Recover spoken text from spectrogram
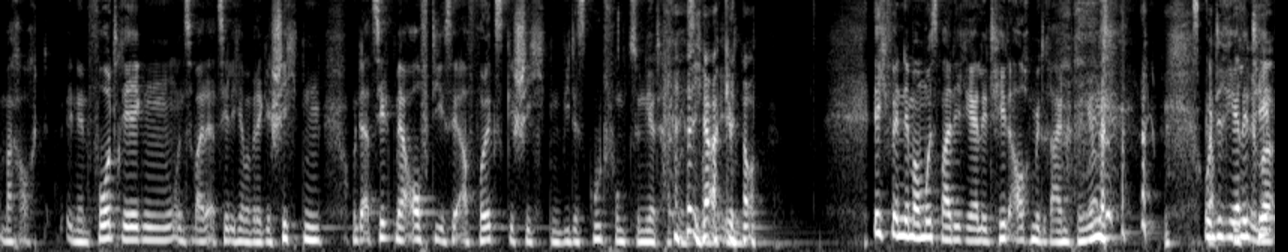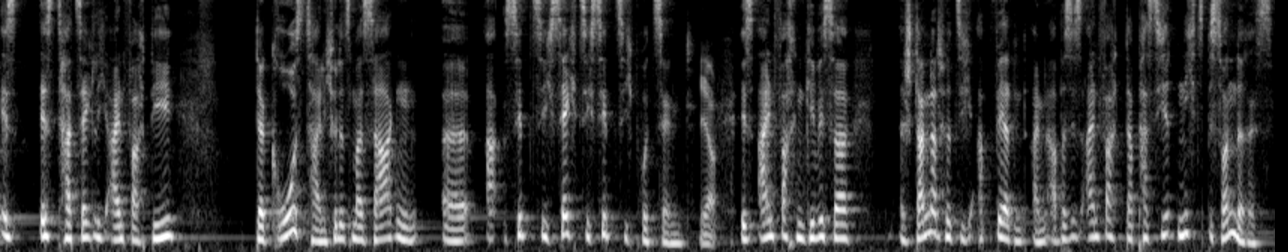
mache auch in den Vorträgen und so weiter erzähle ich immer wieder Geschichten und er erzählt mir oft diese Erfolgsgeschichten, wie das gut funktioniert hat. Und so ja, weiter eben. genau. Ich finde, man muss mal die Realität auch mit reinbringen. Und die Realität ist, ist tatsächlich einfach die, der Großteil, ich würde jetzt mal sagen, äh, 70, 60, 70 Prozent Ja. ist einfach ein gewisser, Standard hört sich abwertend an, aber es ist einfach, da passiert nichts Besonderes.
